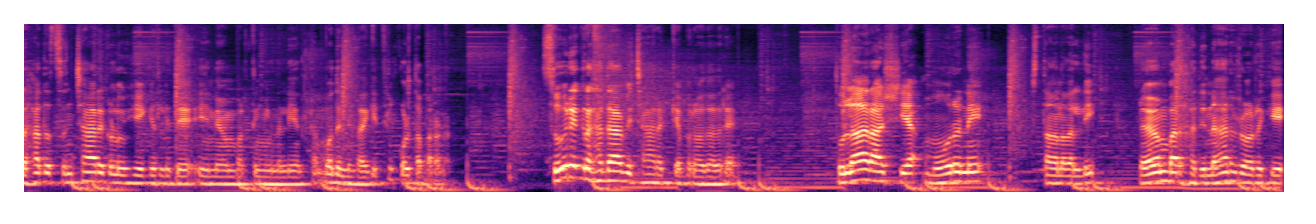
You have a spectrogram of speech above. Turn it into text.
ಗ್ರಹದ ಸಂಚಾರಗಳು ಹೇಗಿರಲಿದೆ ಈ ನವೆಂಬರ್ ತಿಂಗಳಿನಲ್ಲಿ ಅಂತ ಮೊದಲನೇದಾಗಿ ತಿಳ್ಕೊಳ್ತಾ ಬರೋಣ. ಸೂರ್ಯಗ್ರಹದ ವಿಚಾರಕ್ಕೆ ಬರೋದಾದರೆ ತುಲಾ ರಾಶಿಯ ಮೂರನೇ ಸ್ಥಾನದಲ್ಲಿ ನವೆಂಬರ್ ಹದಿನಾರರವರೆಗೆ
